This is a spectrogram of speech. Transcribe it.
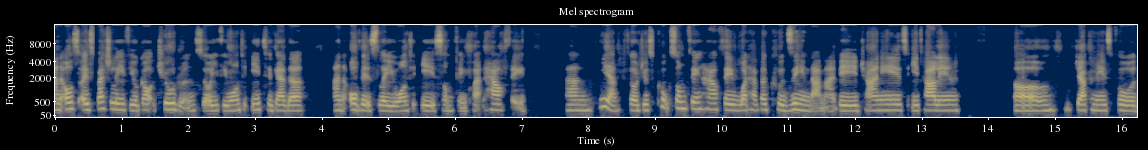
and also especially if you got children so if you want to eat together and obviously you want to eat something quite healthy um, yeah so just cook something healthy whatever cuisine that might be chinese italian uh, japanese food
